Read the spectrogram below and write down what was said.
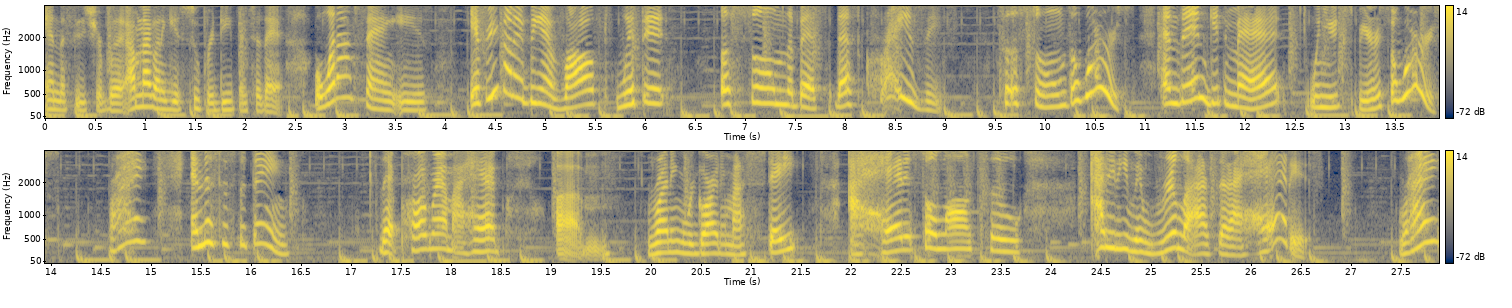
and the future. But I'm not going to get super deep into that. But what I'm saying is if you're going to be involved with it, assume the best. That's crazy to assume the worst and then get mad when you experience the worst, right? And this is the thing that program I had um, running regarding my state, I had it so long till I didn't even realize that I had it, right?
